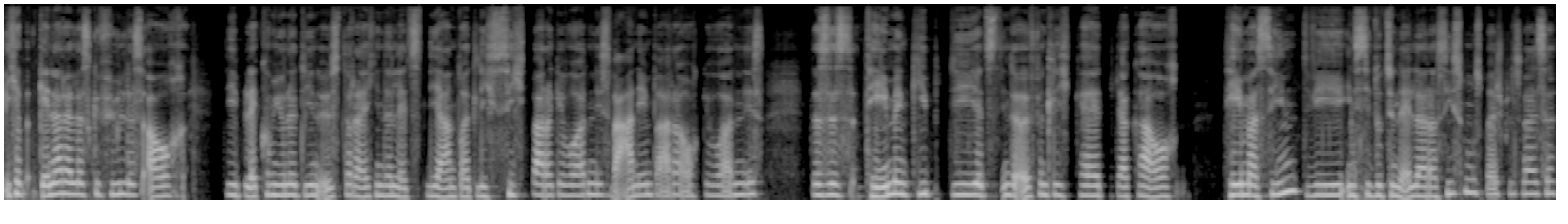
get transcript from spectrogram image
Ich habe generell das Gefühl, dass auch die Black Community in Österreich in den letzten Jahren deutlich sichtbarer geworden ist, wahrnehmbarer auch geworden ist, dass es Themen gibt, die jetzt in der Öffentlichkeit stärker auch Thema sind, wie institutioneller Rassismus beispielsweise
